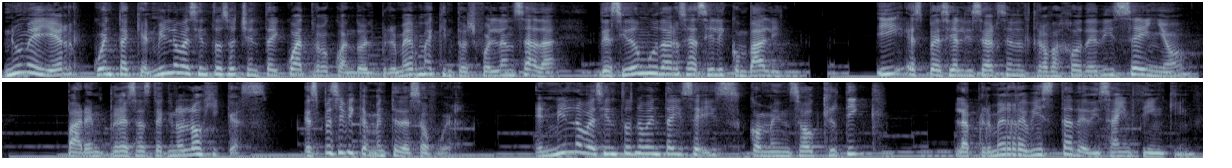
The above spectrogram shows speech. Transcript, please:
Neumeyer cuenta que en 1984, cuando el primer Macintosh fue lanzada, decidió mudarse a Silicon Valley y especializarse en el trabajo de diseño para empresas tecnológicas, específicamente de software. En 1996 comenzó Critique, la primera revista de Design Thinking,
